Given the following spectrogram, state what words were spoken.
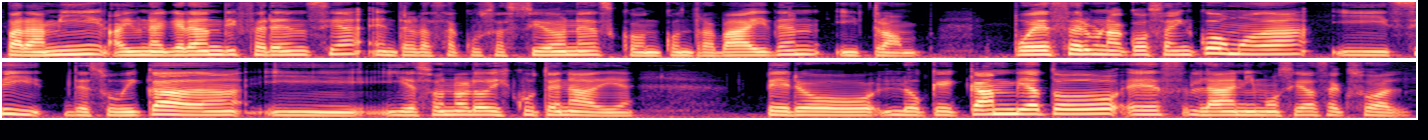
Para mí hay una gran diferencia entre las acusaciones con, contra Biden y Trump. Puede ser una cosa incómoda y sí, desubicada, y, eso no lo discute nadie pero lo que cambia todo es la animosidad sexual.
